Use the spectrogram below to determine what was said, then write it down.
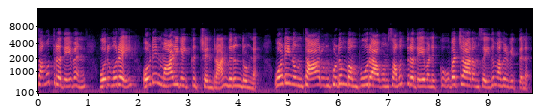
சமுத்திரதேவன் ஒருமுறை ஒடின் மாளிகைக்கு சென்றான் விருந்துண்ண. ஒடினும் தாரும் குடும்பம் பூராவும் சமுத்திரதேவனுக்கு உபச்சாரம் செய்து மகிழ்வித்தனர்.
